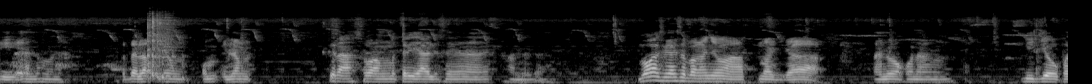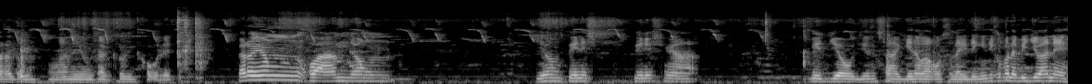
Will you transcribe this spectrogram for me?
i-ano mo na. Padala ko yung kung ilang piraso ang materyales na Canada. Bukas guys, abangan nyo at mag, ah, ano ako ng video para doon kung ano yung gagawin ko ulit. Pero yung, kuhaan, yung, yung finish, finish nga video yun sa ginawa ko sliding. Hindi ko pa na-videoan eh.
